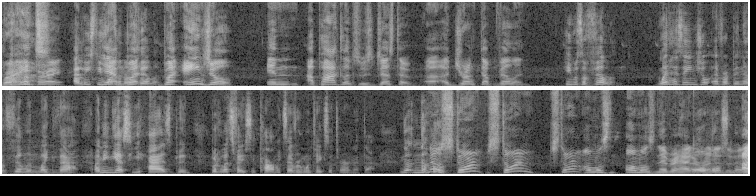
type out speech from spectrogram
Right? All right. At least he yeah, wasn't but, a villain. But Angel in Apocalypse was just a a, a drunked up villain. He was a villain. When has Angel ever been a villain like that? I mean, yes, he has been, but let's face it, comics, everyone takes a turn at that. No, no, No, Storm, Storm, Storm almost almost never had a run Almost as a never. I,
